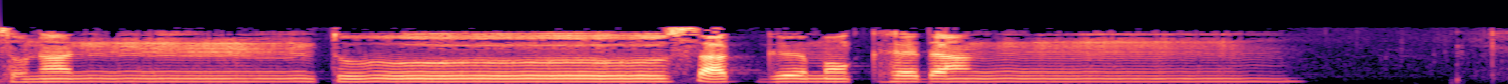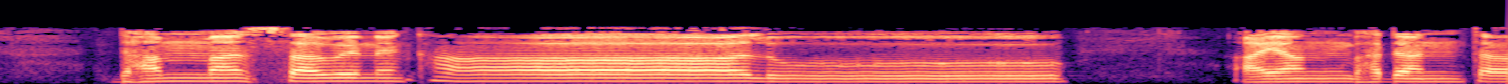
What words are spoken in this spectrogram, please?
සුනන්තු සග්ග මොක්ඛදං ධම්ම ශවන කාලු අයං භදන්තා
